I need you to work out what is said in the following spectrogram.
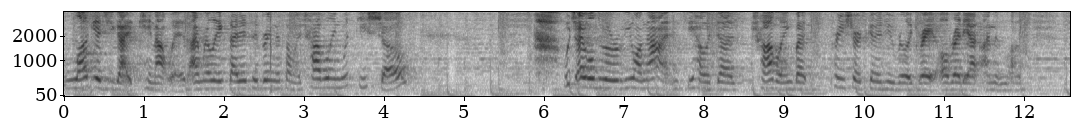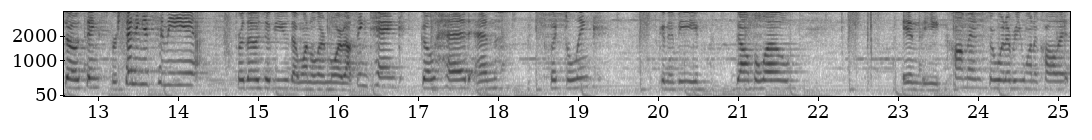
luggage you guys came out with. I'm really excited to bring this on my traveling whiskey show which I will do a review on that and see how it does traveling, but pretty sure it's gonna do really great. Already I'm in love. So thanks for sending it to me. For those of you that wanna learn more about Think Tank, go ahead and click the link. It's gonna be down below in the comments or whatever you wanna call it.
